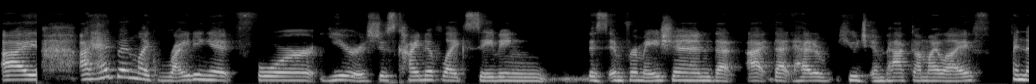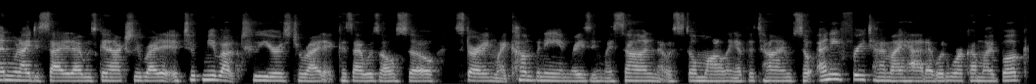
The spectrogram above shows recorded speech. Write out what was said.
I I had been like writing it for years, just kind of like saving this information that I that had a huge impact on my life. And then when I decided I was going to actually write it, it took me about two years to write it because I was also starting my company and raising my son. I was still modeling at the time. So any free time I had, I would work on my book.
